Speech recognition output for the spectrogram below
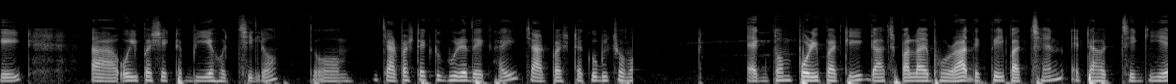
গেট ওই পাশে একটা বিয়ে হচ্ছিল। তো চারপাশটা একটু ঘুরে দেখাই। চারপাশটা খুবই চমক একদম পরিপাটি, গাছপালায় ভরা, দেখতেই পাচ্ছেন। এটা হচ্ছে গিয়ে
